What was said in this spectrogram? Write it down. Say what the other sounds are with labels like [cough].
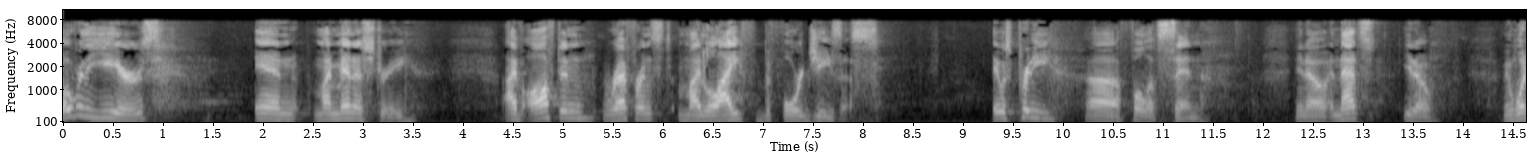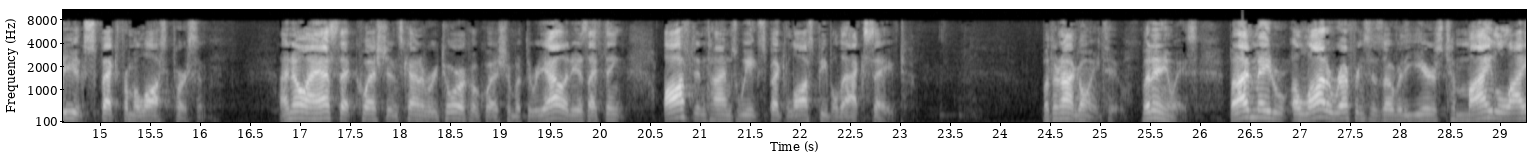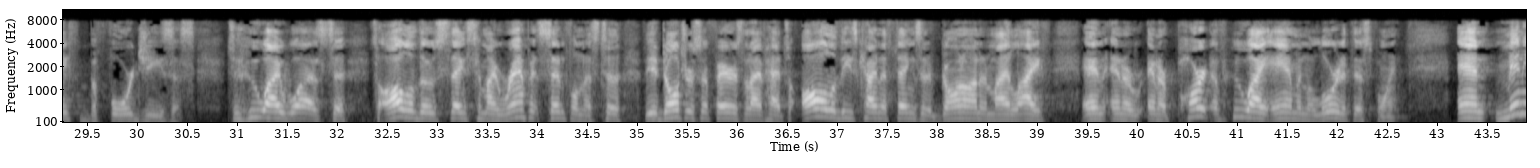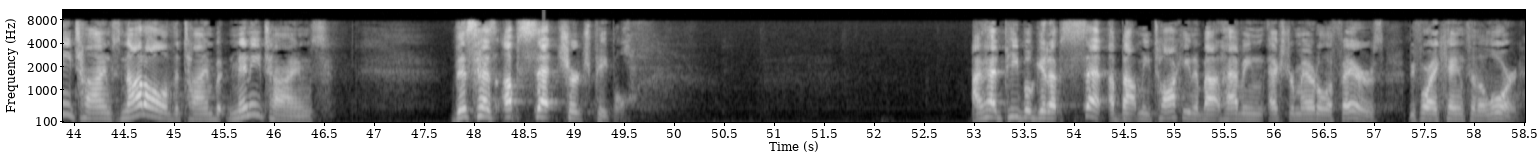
over the years in my ministry, I've often referenced my life before Jesus. It was pretty uh, full of sin, you know, and that's, you know, I mean, what do you expect from a lost person? I know I asked that question, it's kind of a rhetorical question, but the reality is I think oftentimes we expect lost people to act saved but they're not going to. But anyways, but I've made a lot of references over the years to my life before Jesus, to who I was, to, to all of those things, to my rampant sinfulness, to the adulterous affairs that I've had, to all of these kind of things that have gone on in my life and, and, are, and are part of who I am in the Lord at this point. And many times, not all of the time, but many times, this has upset church people. I've had people get upset about me talking about having extramarital affairs before I came to the Lord.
